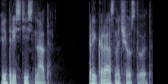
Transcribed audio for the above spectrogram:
и трястись над. Прекрасно чувствуют.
